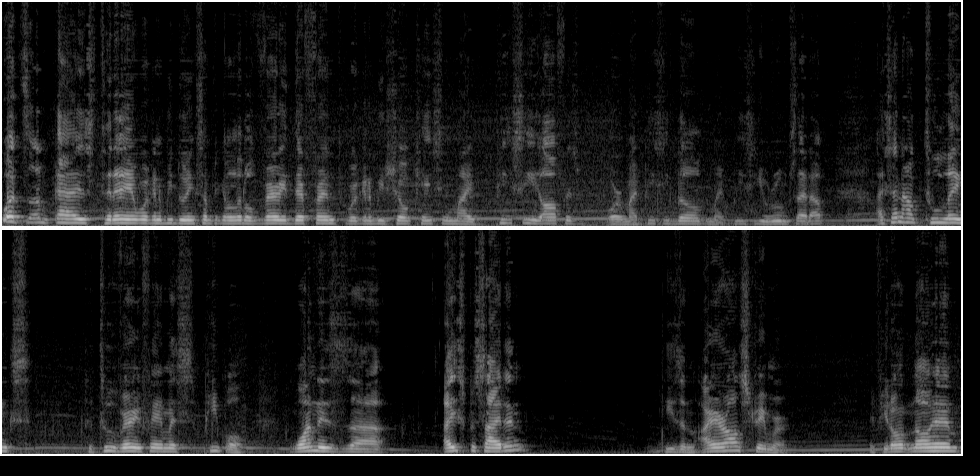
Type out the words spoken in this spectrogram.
What's up guys? Today we're going to be doing something a little very different. We're going to be showcasing my PC office or my PC build, my PC room setup. I sent out two links to two very famous people. One is uh, Ice Poseidon. He's an IRL streamer. If you don't know him,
